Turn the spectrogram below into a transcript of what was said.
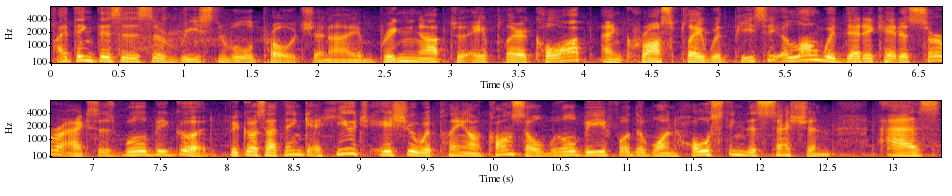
I think this is a reasonable approach and I am bringing up to 8-player co-op and cross-play with PC along with dedicated server access will be good because I think a huge issue with playing on console will be for the one hosting the session as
